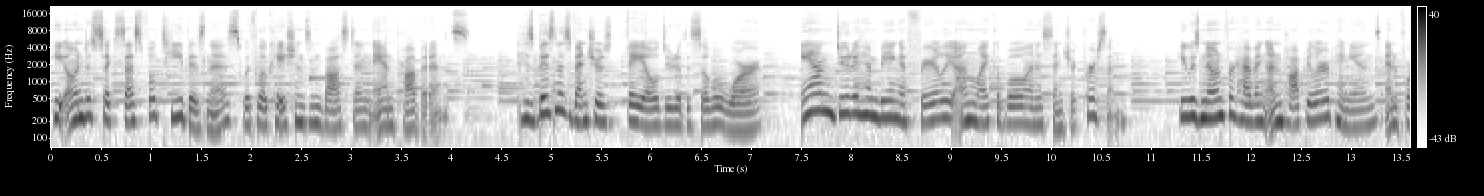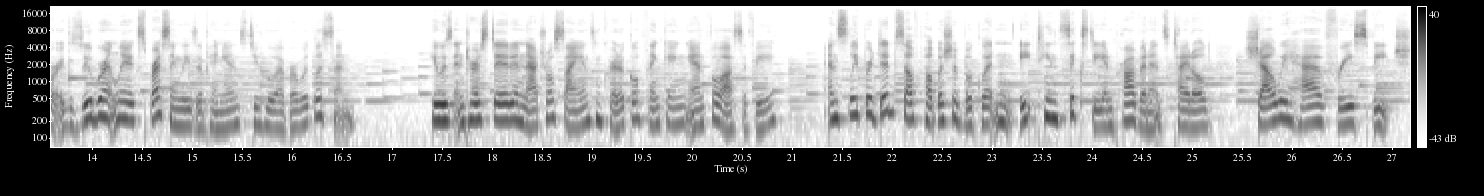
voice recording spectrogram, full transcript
He owned a successful tea business with locations in Boston and Providence. His business ventures failed due to the Civil War and due to him being a fairly unlikable and eccentric person. He was known for having unpopular opinions and for exuberantly expressing these opinions to whoever would listen. He was interested in natural science and critical thinking and philosophy, and Sleeper did self publish a booklet in 1860 in Providence titled Shall We Have Free Speech,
